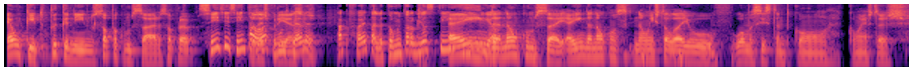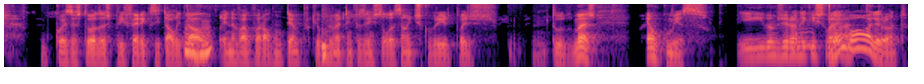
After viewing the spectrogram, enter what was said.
é um kit pequenino, só para começar, só para. Sim, sim, sim, está fazer ótimo. experiências. Está perfeito. Olha, estou muito orgulhoso de ti. Ainda Miguel. não comecei, ainda não, consegui, não instalei o, o Home Assistant com, com estas coisas todas, periféricos e tal e tal. Ainda vai levar algum tempo, porque eu primeiro tenho que fazer a instalação e descobrir depois tudo. Mas é um começo. E vamos ver onde é que isto vai Bem dar. bom, olha. Pronto.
